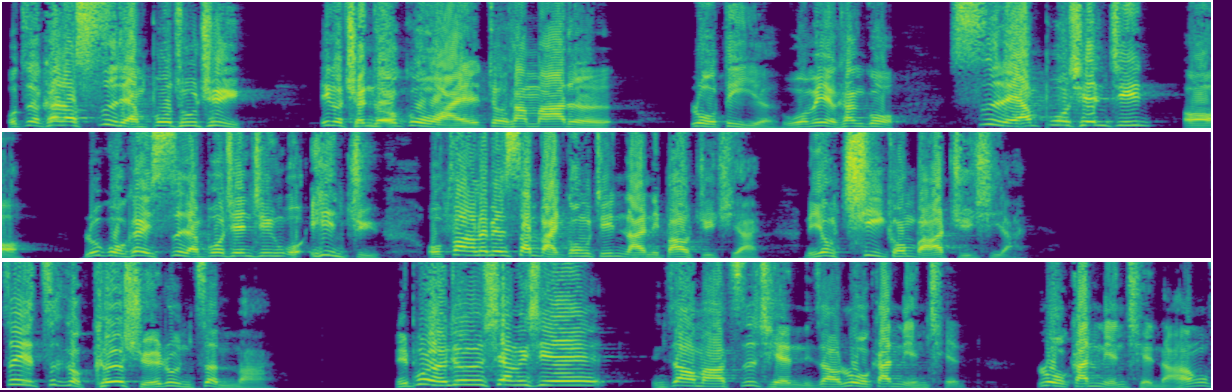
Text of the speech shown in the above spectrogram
我只有看到四两拨出去，一个拳头过来就他妈的。落地了，我们也看过四两拨千斤哦。如果可以四两拨千斤，我硬举，我放那边三百公斤来，你把我举起来，你用气功把它举起来，这这个科学论证嘛？你不能就是像一些你知道吗？之前你知道若干年前，若干年前啊，好像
